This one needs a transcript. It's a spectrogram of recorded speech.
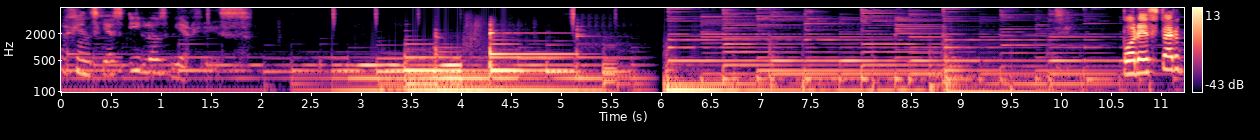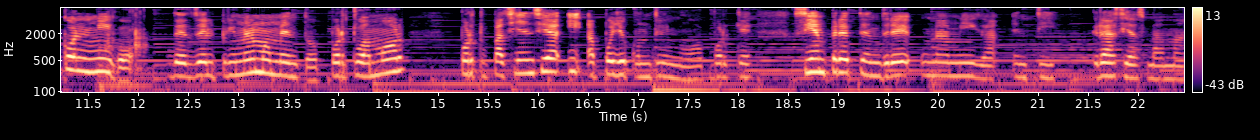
agencias y los viajes. Por estar conmigo desde el primer momento, por tu amor, por tu paciencia y apoyo continuo, porque siempre tendré una amiga en ti. Gracias, mamá.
